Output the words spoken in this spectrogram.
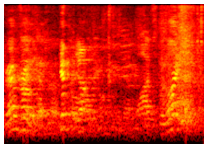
Driver's ready? Yep. Yep. Watch the light.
